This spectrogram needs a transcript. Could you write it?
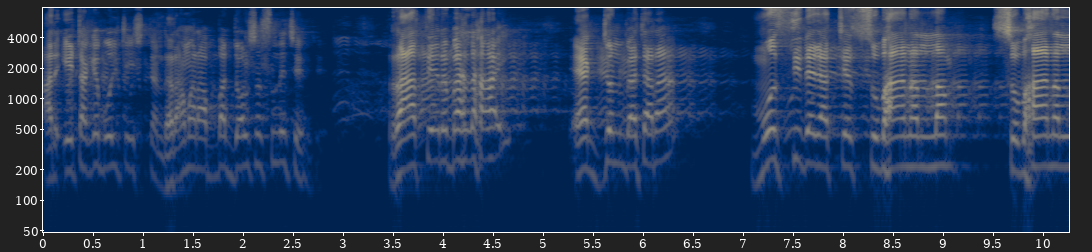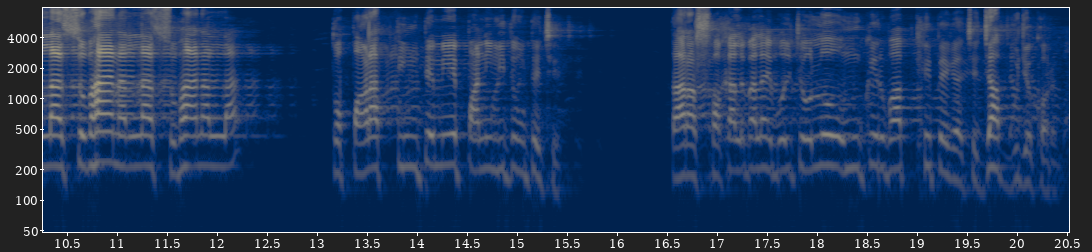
আর এটাকে বলছে স্ট্যান্ডার্ড আমার আব্বার জলসা শুনেছে? রাতের বেলায় একজন বেচারা মসজিদে যাচ্ছে সুবহান আল্লাহ সুবহান আল্লাহ সুবহান আল্লাহ সুবহান আল্লাহ তো পাড়ার তিনটে মেয়ে পানি নিতে উঠেছে। তারা সকালবেলায় বলছে, ওলো, অমুকের বাপ খেপে গেছে যা বুঝে করবে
